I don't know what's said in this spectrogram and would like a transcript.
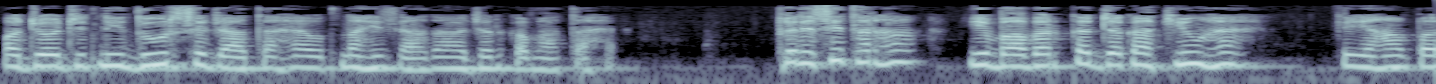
اور جو جتنی دور سے جاتا ہے، اتنا ہی زیادہ اجر کماتا ہے۔ پھر اسی طرح یہ بابرکت جگہ کیوں ہے کہ یہاں پر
